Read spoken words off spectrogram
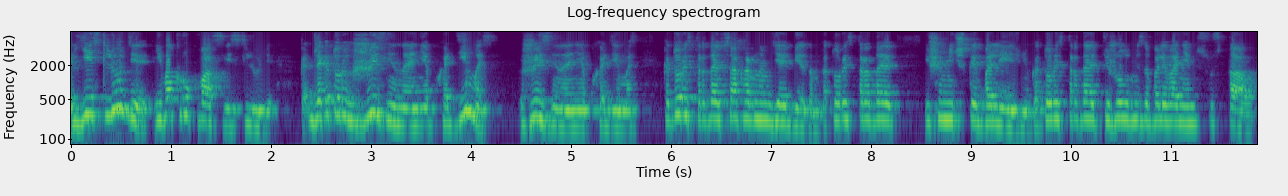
есть люди, и вокруг вас есть люди, для которых жизненная необходимость, жизненная необходимость, которые страдают сахарным диабетом, которые страдают ишемической болезнью, которые страдают тяжелыми заболеваниями суставов.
